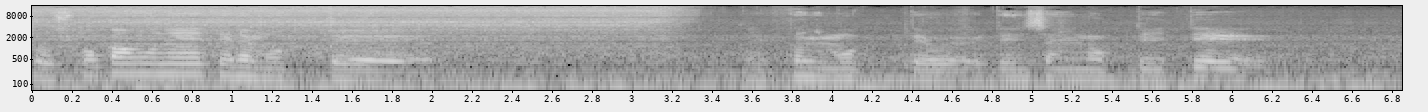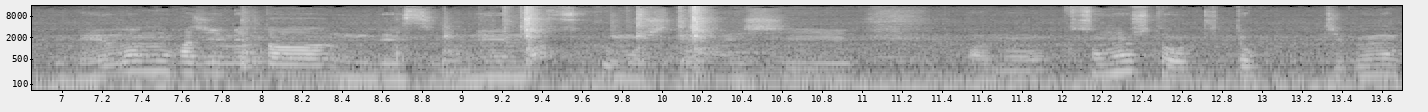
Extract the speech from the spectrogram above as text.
そうストカンをね手で持って手に持って電車に乗っていて電話も始めたんですよねマスクもしてないしあのその人はきっと自分も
